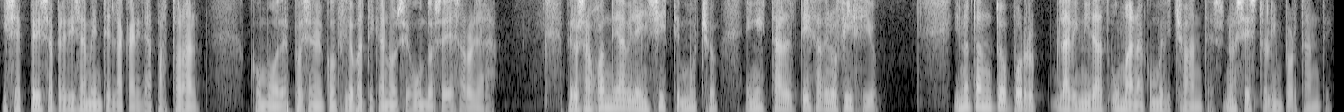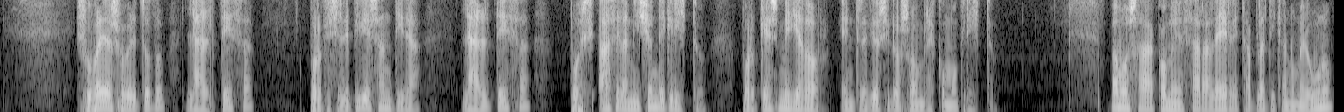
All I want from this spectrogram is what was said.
y se expresa precisamente en la caridad pastoral, como después en el Concilio Vaticano II se desarrollará. Pero San Juan de Ávila insiste mucho en esta alteza del oficio, y no tanto por la dignidad humana, como he dicho antes, no es esto lo importante. Subraya sobre todo la alteza porque se le pide santidad, la alteza pues hace la misión de Cristo, porque es mediador entre Dios y los hombres como Cristo. Vamos a comenzar a leer esta plática número uno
